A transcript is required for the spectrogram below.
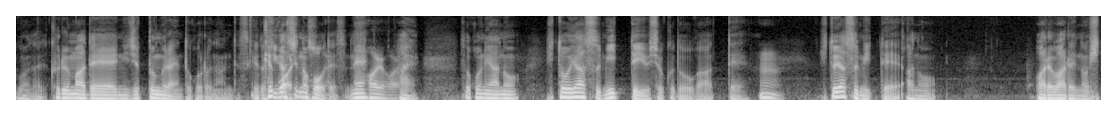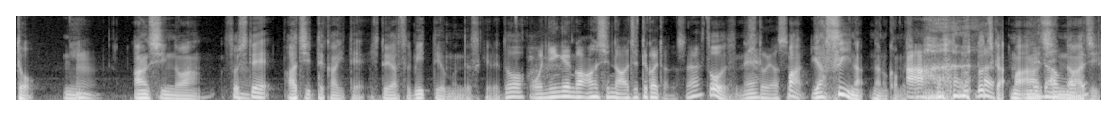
ごめんなさい車で20分ぐらいのところなんですけど、ね。東の方ですね、はいはい。そこにあの一休みっていう食堂があって、うん。一休みってあの我々の人にうん安心の安、そして味って書いて、一休みって読むんですけれど、お人間が安心な味って書いてあるんですね。そうですね。まあ、安いななのかもしれあない、どどっちか、まあ、安 値段もね。心の味、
